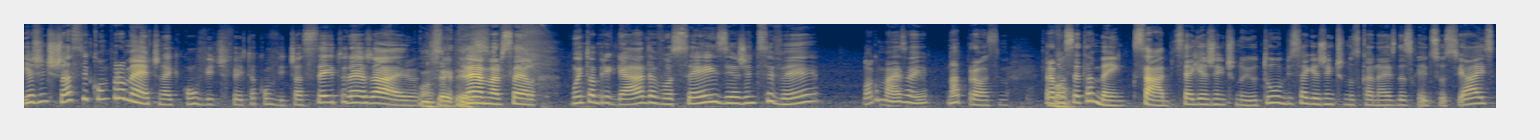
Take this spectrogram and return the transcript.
e a gente já se compromete, né? Que convite feito é convite aceito, né, Jairo? Com certeza. Né, Marcela? Muito obrigada a vocês e a gente se vê logo mais aí na próxima. Para você também, sabe? Segue a gente no YouTube, segue a gente nos canais das redes sociais.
